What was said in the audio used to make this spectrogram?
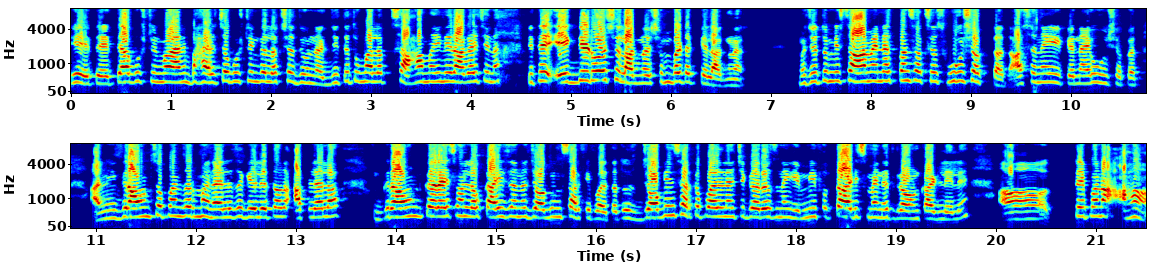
हे ते त्या गोष्टींमुळे आणि बाहेरच्या गोष्टींकडे लक्ष देऊ नये. जिथे तुम्हाला सहा महिने लागायचे ना तिथे एक दीड वर्ष लागणार शंभर टक्के लागणार. म्हणजे तुम्ही सहा महिन्यात पण सक्सेस होऊ शकतात. असं नाही की नाही होऊ शकत. आणि ग्राउंडचं पण जर म्हणायला जर गेले तर आपल्याला ग्राउंड करायचं म्हणलं काही जण जॉगिंग सारखे पळतात. जॉगिंग सारखं पळण्याची गरज नाहीये. मी फक्त अडीच महिन्यात ग्राउंड काढलेले. ते पण हा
